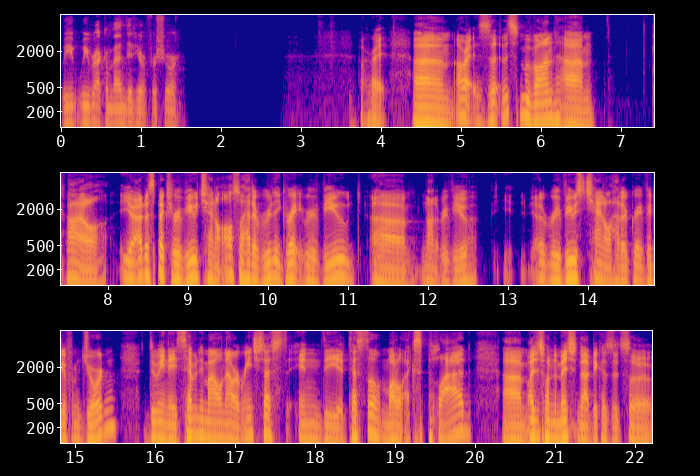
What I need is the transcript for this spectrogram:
we we recommend it here for sure All right. Um, all right. So let's move on. Um, Kyle, your Out of Specs review channel also had a really great review. Uh, not a review. A reviews channel had a great video from Jordan doing a 70 mile an hour range test in the Tesla Model X Plaid. Um, I just wanted to mention that because it's a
